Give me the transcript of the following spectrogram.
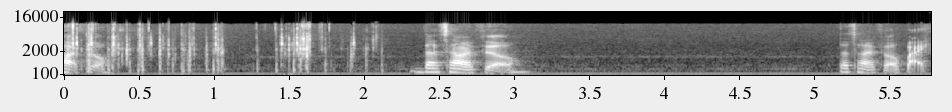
how I feel. That's how I feel. That's how I feel. Bye.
